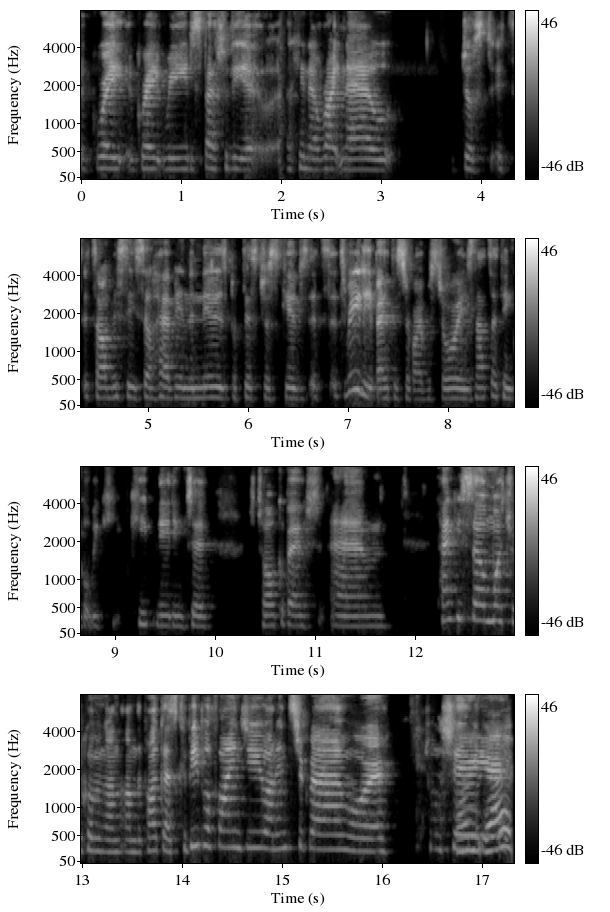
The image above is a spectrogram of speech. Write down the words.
a great a great read, especially uh, you know right now. Just it's it's obviously so heavy in the news, but this just gives it's it's really about the survivor stories, and that's I think what we keep keep needing to to talk about. Um, thank you so much for coming on on the podcast. Can people find you on Instagram or? Share um, yeah,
